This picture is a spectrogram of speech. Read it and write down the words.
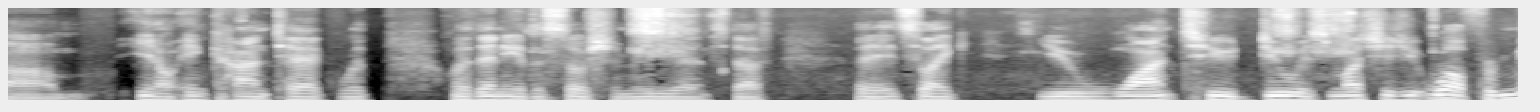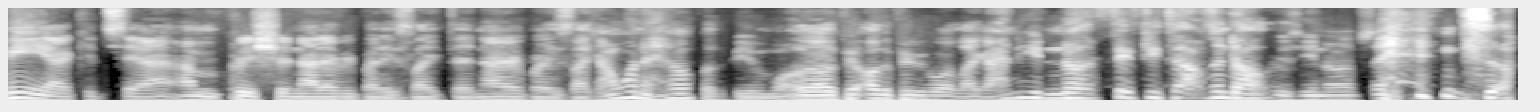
um you know in contact with with any of the social media and stuff. It's like you want to do as much as you well for me i could say I, i'm pretty sure not everybody's like that. Not everybody's like i want to help other people. Other people are like i need another $50000 you know what i'm saying? So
